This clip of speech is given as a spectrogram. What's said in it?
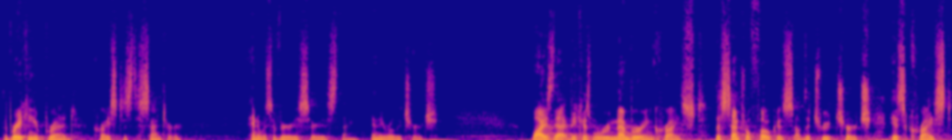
the breaking of bread, Christ is the center. And it was a very serious thing in the early church. Why is that? Because we're remembering Christ. The central focus of the true church is Christ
